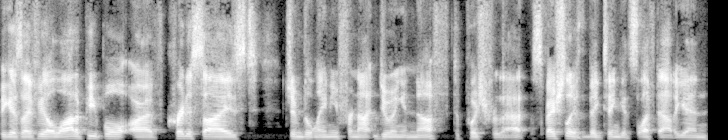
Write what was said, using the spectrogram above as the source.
because I feel a lot of people are, have criticized Jim Delaney for not doing enough to push for that, especially if the Big Ten gets left out again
